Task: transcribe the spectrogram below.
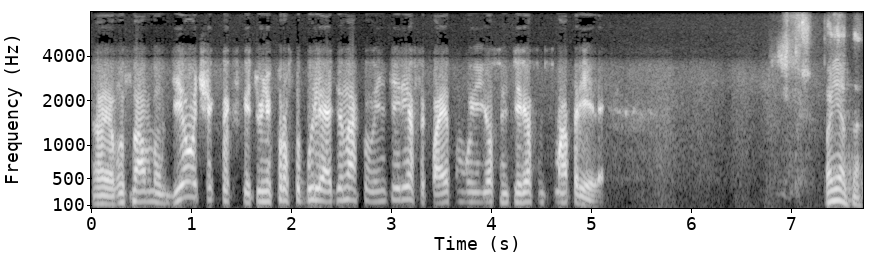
в основном девочек, так сказать, у них просто были одинаковые интересы, поэтому ее с интересом смотрели. Понятно.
